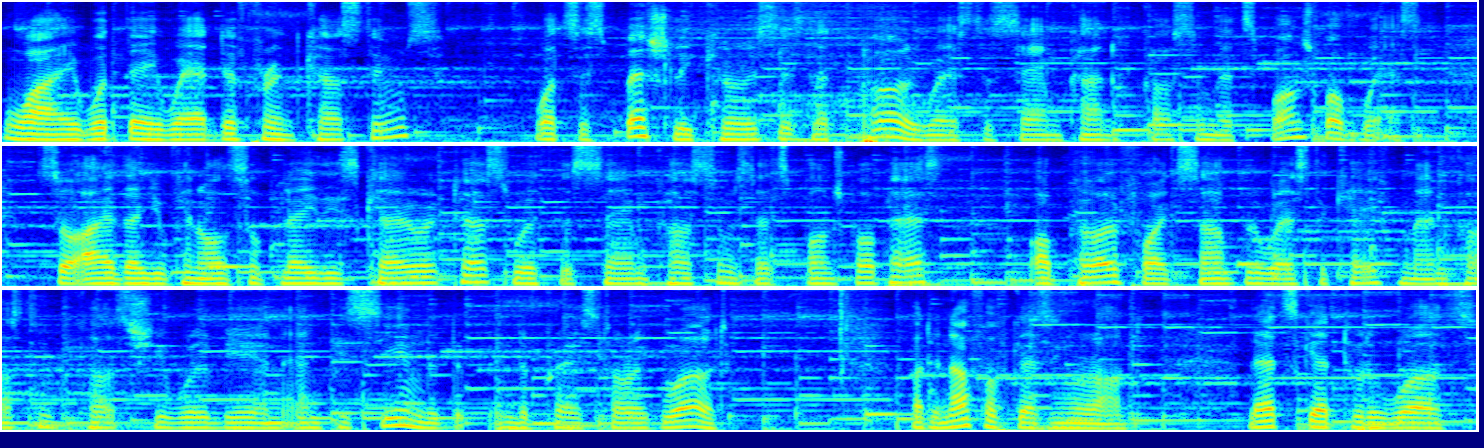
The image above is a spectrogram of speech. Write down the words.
Why would they wear different costumes? What's especially curious is that Pearl wears the same kind of costume that SpongeBob wears. So either you can also play these characters with the same costumes that SpongeBob has, or Pearl for example wears the caveman costume because she will be an NPC in the, in the prehistoric world. But enough of guessing around. Let's get to the worlds.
